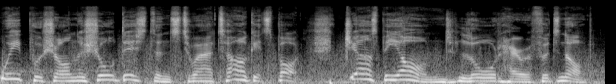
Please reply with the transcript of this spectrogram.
we push on the short distance to our target spot just beyond Lord Hereford's Knob.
